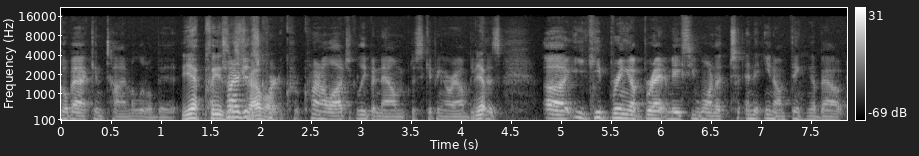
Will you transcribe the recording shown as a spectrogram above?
go back in time a little bit. Yeah, please, I'm trying to do this chron- chronologically, but now I'm just skipping around because uh, you keep bringing up Brett. It makes you want to, and you know, I'm thinking about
